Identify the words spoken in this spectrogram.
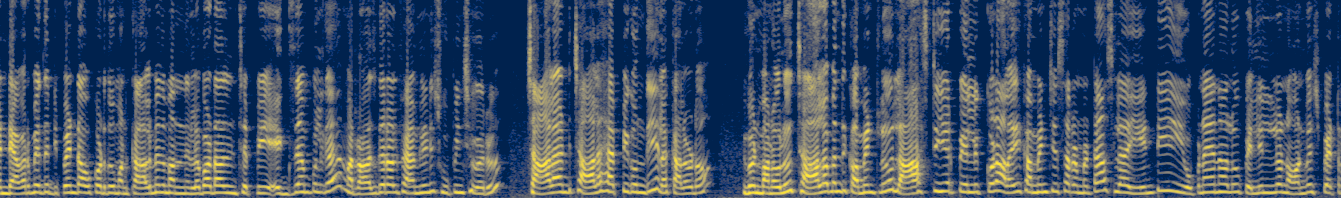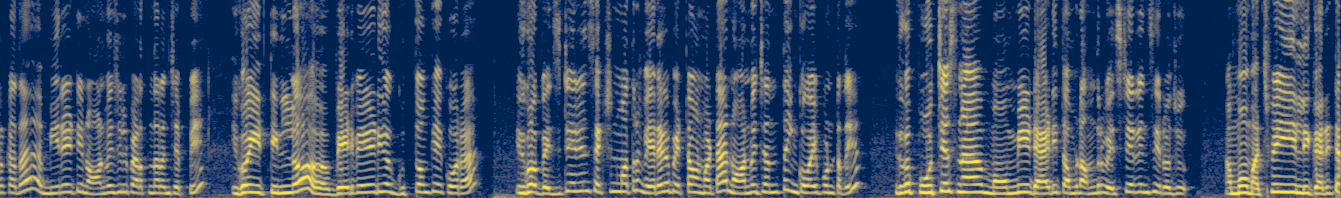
అండ్ ఎవరి మీద డిపెండ్ అవ్వకూడదు మన కాళ్ళ మీద మనం నిలబడాలని చెప్పి ఎగ్జాంపుల్గా మన రాజుగారు వాళ్ళ ఫ్యామిలీని చూపించేవారు. చాలా అంటే చాలా హ్యాపీగా ఉంది ఇలా కలవడం. ఇవ్వండి మన వాళ్ళు చాలా మంది కమెంట్లు లాస్ట్ ఇయర్ పెళ్ళికి కూడా అలాగే కమెంట్ చేశారనమాట అసలు ఏంటి ఉపనయనాలు పెళ్ళిళ్ళలో నాన్ వెజ్ పెట్టరు కదా మీరేంటి నాన్ వెజ్లు పెడుతున్నారని చెప్పి. ఇగో ఈ టిన్లో వేడివేడిగా గుత్తొంకే కూర. ఇదిగో వెజిటేరియన్ సెక్షన్ మాత్రం వేరేగా పెట్టాం అనమాట నాన్ వెజ్ అంతా ఇంకో వైపు ఉంటుంది. ఇదిగో పూజ చేసిన మమ్మీ డాడీ తమ్ముడు అందరూ వెజిటేరియన్స్ ఈరోజు అమ్మో మర్చిపోయి ఈ గరిట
